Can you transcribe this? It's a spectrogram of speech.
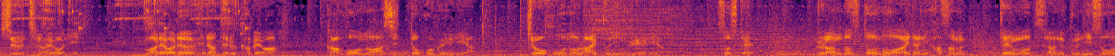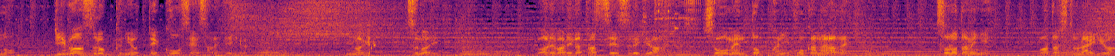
周知のように我々を隔てる壁は下方のアシッドフォグエリア上方のライトニングエリア。そしてグランドストームを間に挟む天を貫く2層のリバースロックによって構成されている。今現つまり我々が達成すべきは正面突破に他ならない。そのために私とライリーは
